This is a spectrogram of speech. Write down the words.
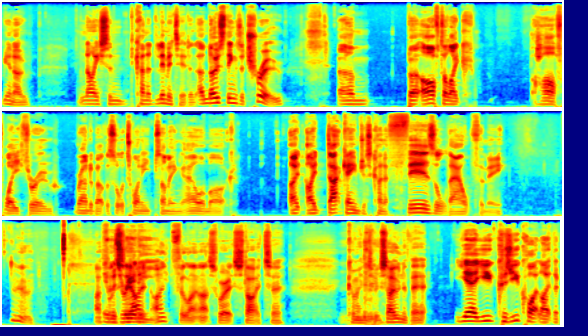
you know, nice and kind of limited, and, and those things are true. Um, but after like halfway through, round about the sort of twenty something hour mark, I, I that game just kind of fizzled out for me. Yeah. I It feel- was see, I- really- I, feel like that's where it started to come into its own a bit. Yeah, you because you quite like the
